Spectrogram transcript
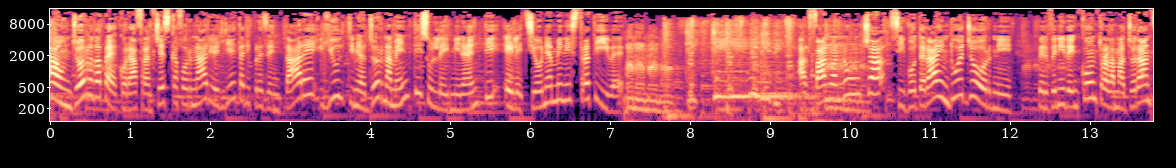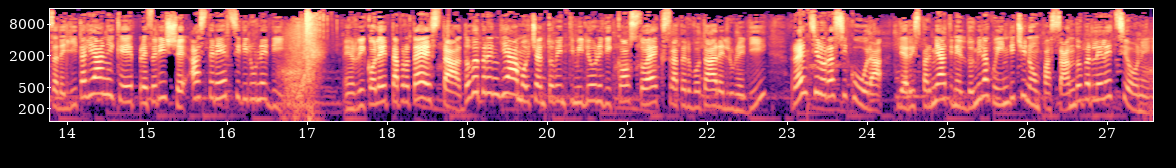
A un giorno da pecora, Francesca Fornario è lieta di presentare gli ultimi aggiornamenti sulle imminenti elezioni amministrative. Alfano annuncia si voterà in due giorni per venire incontro alla maggioranza degli italiani che preferisce astenersi di lunedì. Enrico Letta protesta. Dove prendiamo i 120 milioni di costo extra per votare lunedì? Renzi lo rassicura. Li ha risparmiati nel 2015 non passando per le elezioni.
